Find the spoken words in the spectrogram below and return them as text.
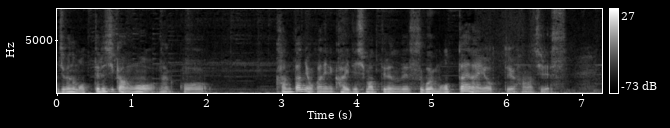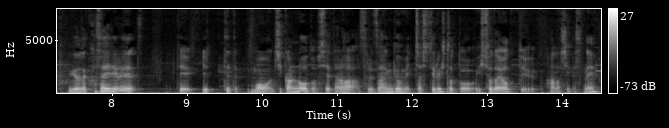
自分の持ってる時間をなんかこう簡単にお金に変えてしまってるのですごいもったいないよっていう話です。副業で稼いでるって言ってても時間労働してたらそれ残業めっちゃしてる人と一緒だよっていう話ですね。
